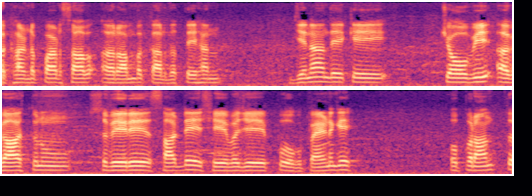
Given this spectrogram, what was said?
ਅਖੰਡ ਪਾਠ ਸਾਹਿਬ ਆਰੰਭ ਕਰ ਦਿੱਤੇ ਹਨ, ਜਿਨ੍ਹਾਂ ਦੇ ਕਿ 24 ਅਗਸਤ ਨੂੰ ਸਵੇਰੇ 6:30 ਵਜੇ ਭੋਗ ਪੈਣਗੇ। ਉਪਰੰਤ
